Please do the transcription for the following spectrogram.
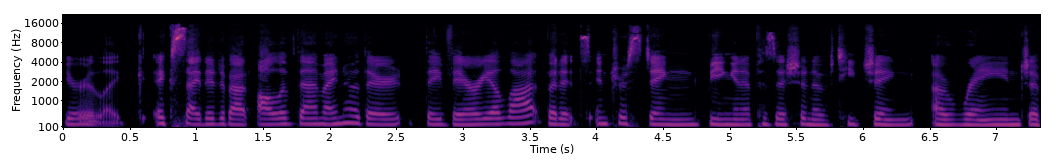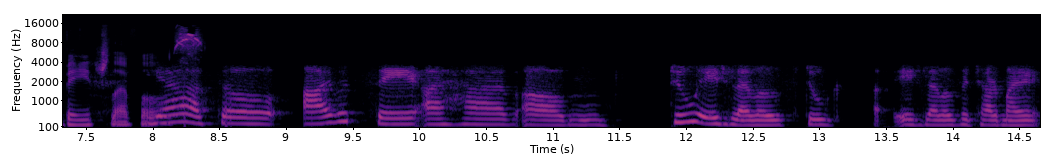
you're like excited about all of them? I know they're they vary a lot, but it's interesting being in a position of teaching a range of age levels. Yeah, so I would say I have um two age levels, two age levels which are my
